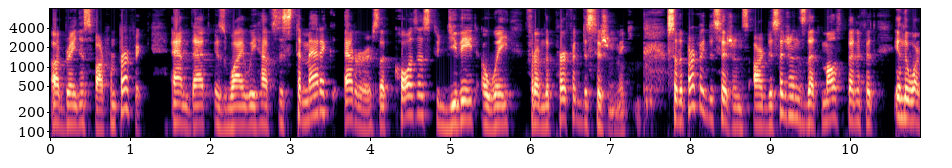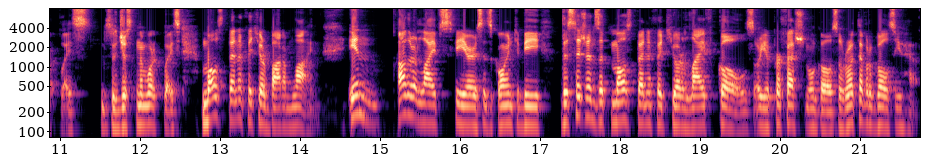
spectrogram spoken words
our brain is far from perfect. And that is why we have systematic errors that cause us to deviate away from the perfect decision making. So the perfect decisions are decisions that most benefit in the workplace. So just in the workplace, most benefit your bottom line. In other life spheres, it's going to be decisions that most benefit your life goals or your professional goals or whatever goals you have.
